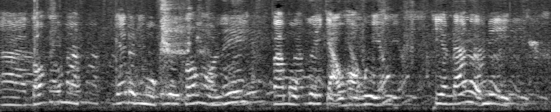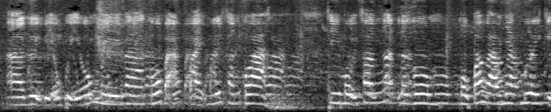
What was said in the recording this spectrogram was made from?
à, con thay mặt gia đình một người con họ Lê và một người cháu họ Nguyễn. Hiện đang ở Mỹ à, gửi biểu quý ông mì và cô bác 70 phần quà. Thì mỗi phần á, là gồm một bao gạo nhặt 10 kg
